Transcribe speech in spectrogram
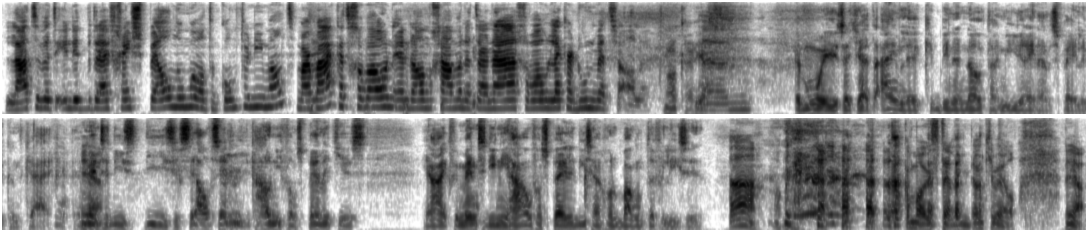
laten we het in dit bedrijf geen spel noemen, want dan komt er niemand. Maar maak het gewoon en dan gaan we het daarna gewoon lekker doen met z'n allen. Oké. Ja. Ehm, Het mooie is dat je uiteindelijk binnen no time iedereen aan het spelen kunt krijgen. En Ja. Mensen die, die zichzelf zeggen, ik hou niet van spelletjes. Ja, ik vind mensen die niet houden van spelen, die zijn gewoon bang om te verliezen. Ah, oké. dat is ook een mooie stelling, dankjewel. Ja.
